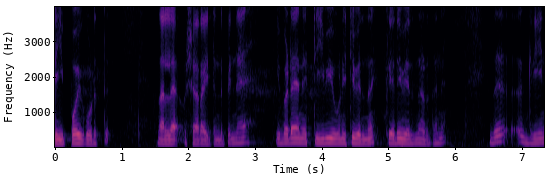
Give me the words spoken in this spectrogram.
ടീപ്പോയ് കൊടുത്ത് നല്ല ഉഷാറായിട്ടുണ്ട്. പിന്നെ ഇവിടെ തന്നെ ടി വി യൂണിറ്റ് വരുന്നത് കയറി വരുന്നിടത്ത് തന്നെ. ഇത് ഗ്രീൻ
